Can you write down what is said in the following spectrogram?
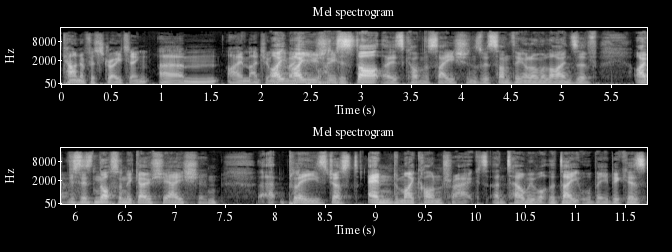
kind of frustrating. Um, I imagine. I, I usually to- start those conversations with something along the lines of, I, "This is not a negotiation. Uh, please just end my contract and tell me what the date will be." Because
